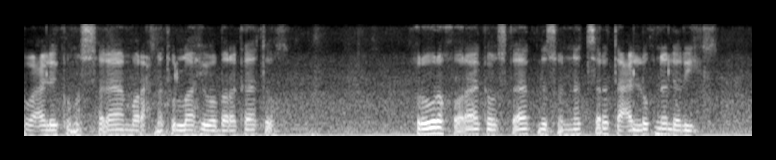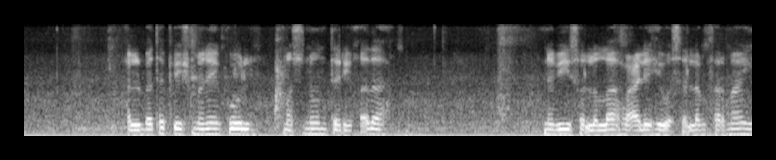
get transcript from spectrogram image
وعلیکم السلام ورحمت الله وبرکاته رور خوراک او اسکاک د سنت سره تعلق نه لري البته پښمنه کول مسنون طریقه ده نبی صلی الله علیه وسلم فرمایي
